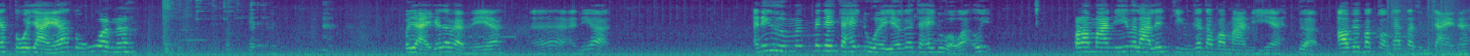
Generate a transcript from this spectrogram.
อะตัวใหญ่อะตัวอ้วนนะตัวใหญ่ก็จะแบบนี้นะเอออันนี้ก็อันนี้คือไม่ไม่ได้จะให้ดูอะไรเยอะก็จะให้ดูแบบว่าอุ้ย ประมาณนี้เวลาเล่นจริงก็จะประมาณนี้เผื่อเอาไปประกอบการตัดสินใจนะ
